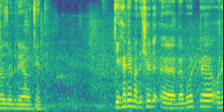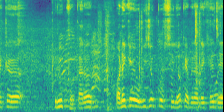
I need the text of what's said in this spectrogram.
নজর দেওয়া উচিত। এখানে মানুষের ব্যবহারটা অনেকটা রুক্ষ, কারণ অনেকে অভিযোগ করছিল ক্যামেরা দেখে যে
